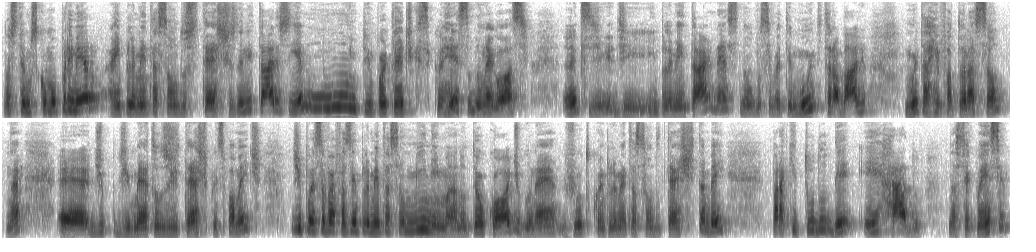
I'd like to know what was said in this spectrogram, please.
nós temos como primeiro a implementação dos testes unitários, e é muito importante que você conheça do negócio antes de, de implementar, né, senão você vai ter muito trabalho, muita refatoração né, é, de, de, métodos de teste principalmente. Depois você vai fazer a implementação mínima no teu código, né, junto com a implementação do teste também, para que tudo dê errado. Na sequência,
